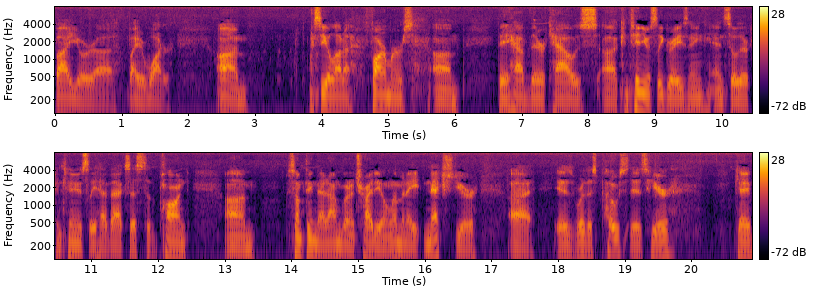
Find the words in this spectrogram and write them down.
by your uh, by your water. Um, I see a lot of farmers. Um, they have their cows uh, continuously grazing, and so they're continuously have access to the pond. Um, something that I'm going to try to eliminate next year uh, is where this post is here. Okay,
